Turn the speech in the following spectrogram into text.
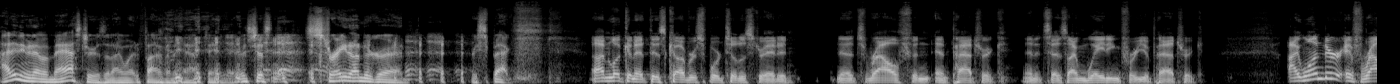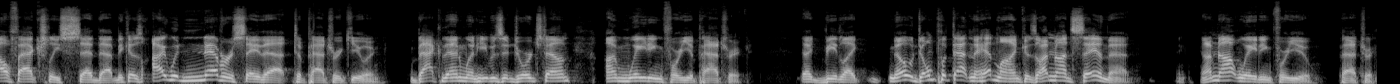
I didn't even have a master's, and I went five and a half. Daniel. It was just straight undergrad. Respect. I'm looking at this cover, Sports Illustrated. It's Ralph and, and Patrick, and it says, I'm waiting for you, Patrick. I wonder if Ralph actually said that because I would never say that to Patrick Ewing. Back then, when he was at Georgetown, I'm waiting for you, Patrick. I'd be like, no, don't put that in the headline because I'm not saying that. I'm not waiting for you, Patrick.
